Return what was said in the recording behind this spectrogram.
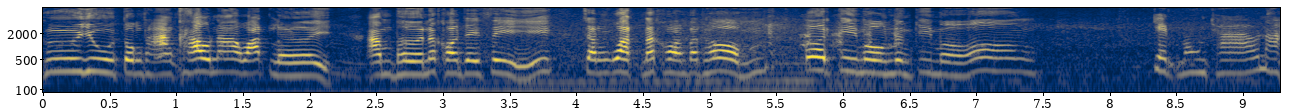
คืออยู่ตรงทางเข้าหน้าวัดเลยอำเภอนครชัยศรีจังหวัดนครปฐมเปิดกี่โมงถึงกี่โมง เจ็ดโมงเช้านะ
